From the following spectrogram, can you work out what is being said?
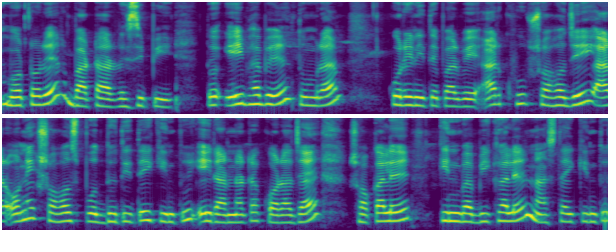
মটরের বাটার রেসিপি তো এইভাবে তোমরা করে নিতে পারবে আর খুব সহজেই আর অনেক সহজ পদ্ধতিতেই কিন্তু এই রান্নাটা করা যায়। সকালে কিংবা বিকালে নাস্তায় কিন্তু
